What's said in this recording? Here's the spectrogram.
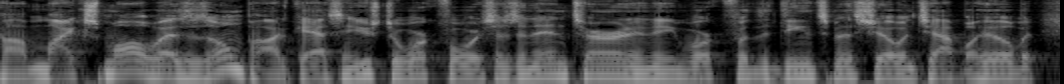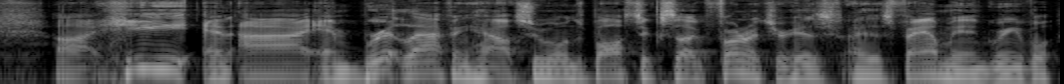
uh, Mike Small, who has his own podcast and used to work for us as an intern and he worked for the Dean Smith show in Chapel Hill, but uh, he and I and Britt Laughinghouse, who owns Bostic Furniture, his his family in Greenville.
